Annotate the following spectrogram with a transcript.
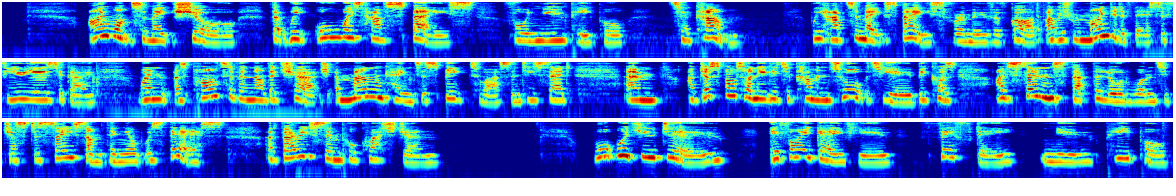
I want to make sure that we always have space for new people to come. We have to make space for a move of God. I was reminded of this a few years ago when, as part of another church, a man came to speak to us and he said, um, I just felt I needed to come and talk to you because I've sensed that the Lord wanted just to say something. It was this, a very simple question. What would you do if I gave you 50 new people?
